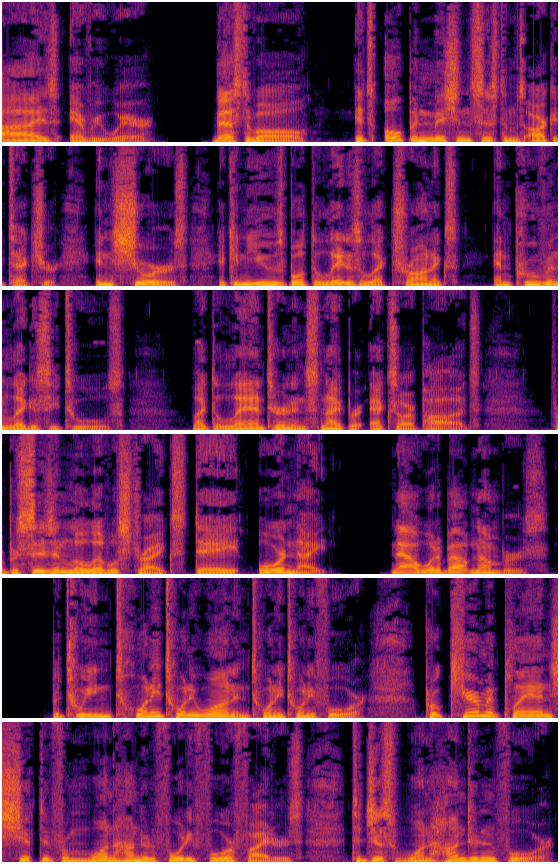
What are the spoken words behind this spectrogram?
eyes everywhere. Best of all, its open mission systems architecture ensures it can use both the latest electronics and proven legacy tools, like the LANTIRN and Sniper XR pods, for precision low-level strikes day or night. Now, what about numbers? Between 2021 and 2024, procurement plans shifted from 144 fighters to just 104.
